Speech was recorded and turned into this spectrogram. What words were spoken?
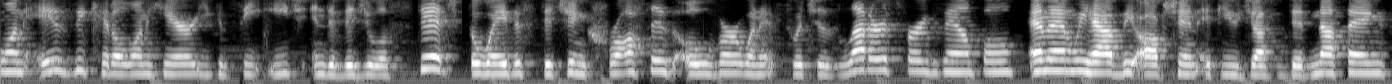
one is the Kittl one here. You can see each individual stitch, the way the stitching crosses over when it switches letters, for example. And then we have the option if you just did nothing,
